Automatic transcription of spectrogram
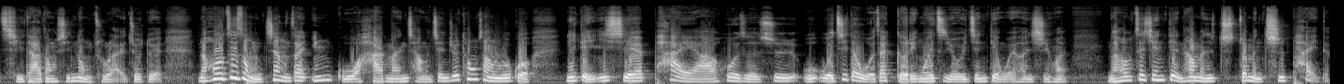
其他东西弄出来就对。然后这种酱在英国还蛮常见，就通常如果你点一些派啊，或者是我我记得我在格林威治有一间店我也很喜欢，然后这间店他们是专门吃派的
